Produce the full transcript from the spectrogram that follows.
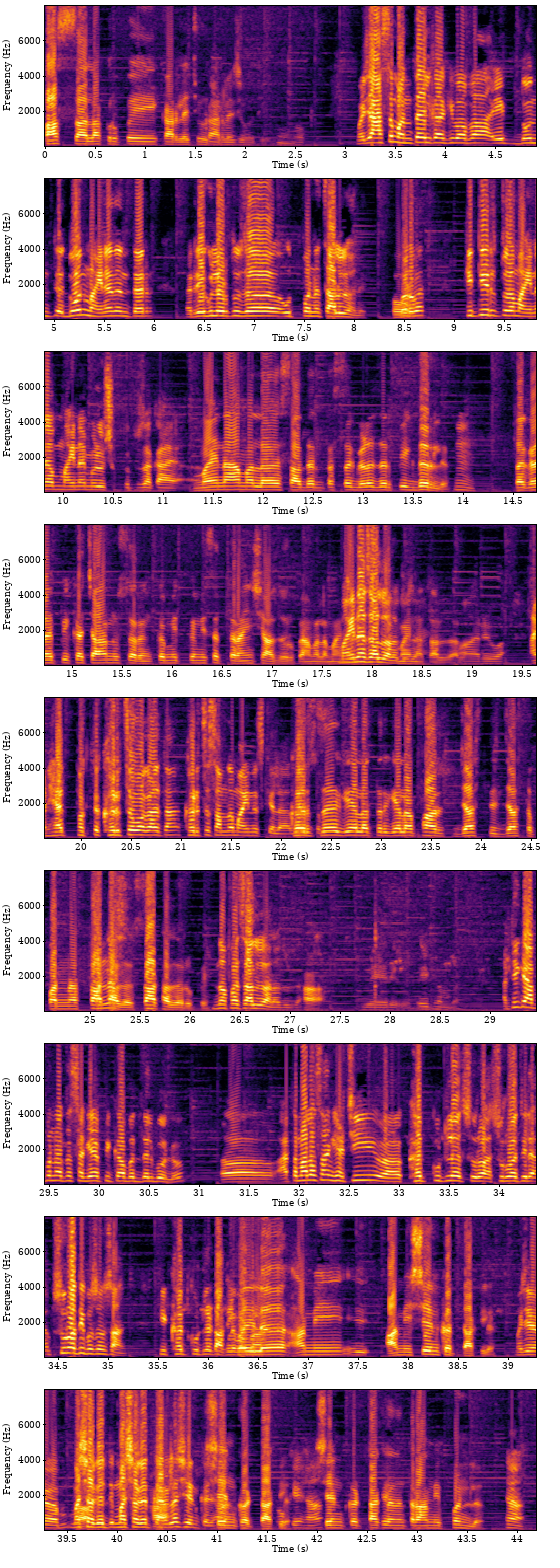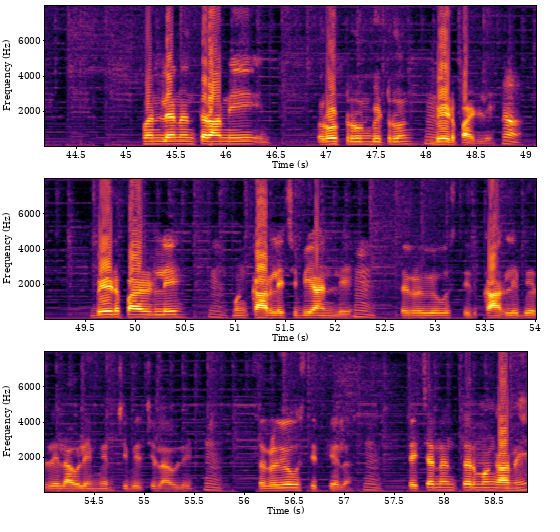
पाच सहा लाख रुपये कारल्याची होती. कारल्याची होती. हम्म. ओके. म्हणजे असं म्हणता येईल का की बाबा एक दोन ते दोन महिन्यानंतर रेग्युलर तुझं उत्पन्न चालू झालं हो. बरोबर? किती तुला महिना महिना मिळू शकतो? तुझा काय? महिना आम्हाला साधारणतः सगळं जर पीक धरलं. सगळ्या पिकाच्या अनुसार कमीत कमी सत्तर ऐंशी हजार रुपये आम्हाला महिना चालू झाला महिना तुझा? चालू झाला. अरे वा. आणि ह्यात फक्त खर्च वगळता? खर्च समजा मायनस केला. खर्च गेला तर गेला फार जास्तीत जास्त पन्नास साठ पन्नास? हजार साठ हजार रुपये. नफा चालू झाला तुझा. हा. व्हेरी एक नंबर. ठीक आहे आपण आता सगळ्या पिकाबद्दल बोललो अं, आता मला सांग ह्याची खत कुठलं सुरुवा- सुरुवातीला सुरुवातीपासून सांग की खत कुठलं टाकलं? पहिलं आम्ही आम्ही शेणखत टाकलं म्हणजे मशागत मशागत. करायला शेणखत. शेणखत टाकलं शेणखत टाकल्यानंतर आम्ही फणलं. फणल्यानंतर आम्ही रोटरून बिटरून. बेड पाडले. बेड पाडले. मग कारल्याची बी आणले. सगळं व्यवस्थित कारले बिरले लावले मिरची बिरची लावली. सगळं व्यवस्थित केलं. त्याच्यानंतर मग आम्ही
